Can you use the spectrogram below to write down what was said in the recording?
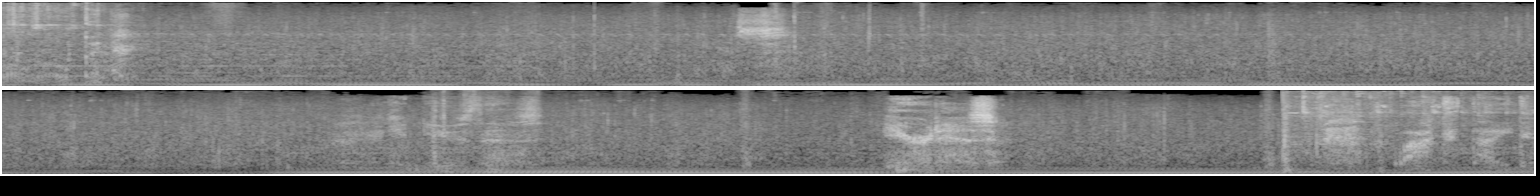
roll open. Yes. I can use this. Here it is. Locked tight.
